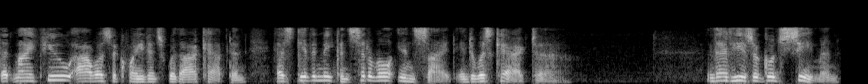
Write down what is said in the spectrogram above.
that my few hours' acquaintance with our captain has given me considerable insight into his character. That he is a good seaman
